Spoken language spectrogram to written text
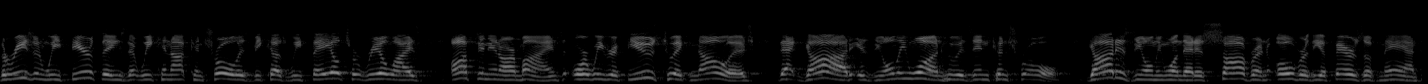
The reason we fear things that we cannot control is because we fail to realize often in our minds, or we refuse to acknowledge that God is the only one who is in control. God is the only one that is sovereign over the affairs of man.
